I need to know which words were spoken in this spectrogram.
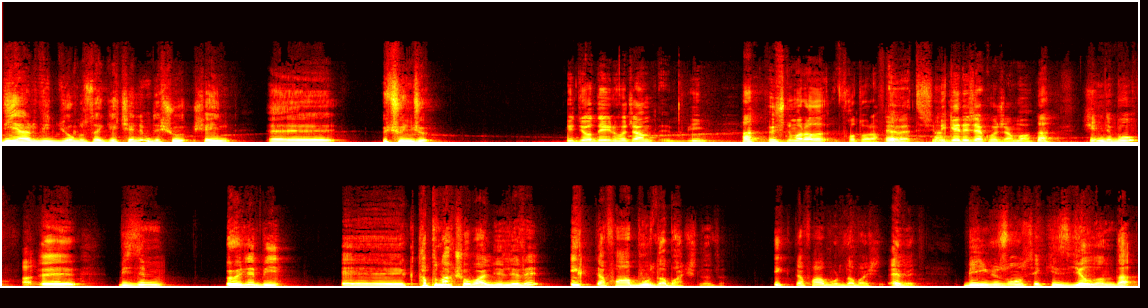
diğer videomuza geçelim de şu şeyin e, üçüncü. Video değil hocam. Hah. 3 numaralı fotoğraf. Evet. Evet. Şimdi gelecek hocam o. Heh, Şimdi bu e, bizim öyle bir e, tapınak şövalyeleri ilk defa burada başladı. İlk defa burada başladı. Evet. 1118 yılında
